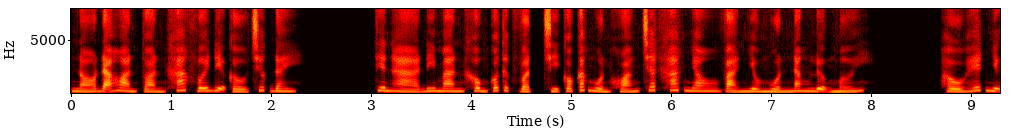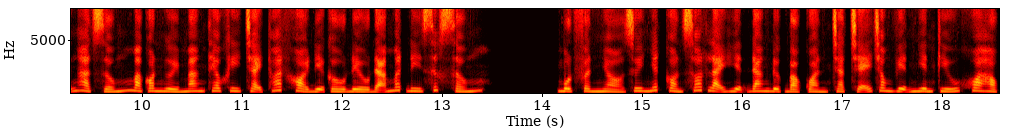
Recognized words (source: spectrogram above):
nó đã hoàn toàn khác với địa cầu trước đây. Thiên Hà Đi Man không có thực vật chỉ có các nguồn khoáng chất khác nhau và nhiều nguồn năng lượng mới. Hầu hết những hạt giống mà con người mang theo khi chạy thoát khỏi địa cầu đều đã mất đi sức sống. Một phần nhỏ duy nhất còn sót lại hiện đang được bảo quản chặt chẽ trong Viện Nghiên cứu Khoa học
